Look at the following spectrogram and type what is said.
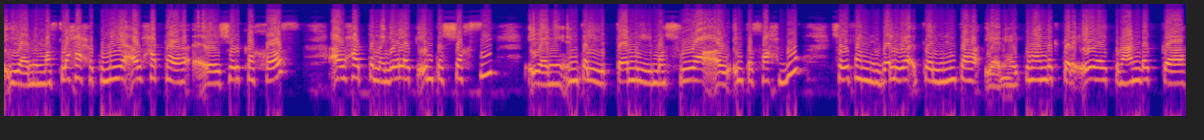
يعني مصلحة حكومية أو حتى آه شركة خاص أو حتى مجالك أنت الشخصي يعني أنت اللي بتعمل المشروع أو أنت صاحبه شايفة إن ده الوقت اللي أنت يعني هيكون عندك ترقية هيكون عندك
